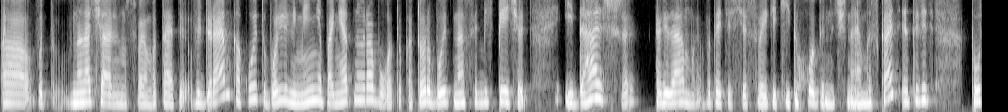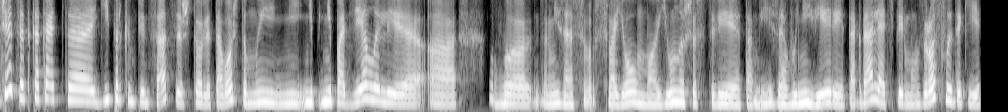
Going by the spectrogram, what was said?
э, вот на начальном своем этапе, выбираем какую-то более или менее понятную работу, которая будет нас обеспечивать, и дальше когда мы вот эти все свои какие-то хобби начинаем искать, это ведь, получается, это какая-то гиперкомпенсация, что ли, того, что мы не, не, не поделали а, в, там, не знаю, в своем юношестве, там, не знаю, в универе и так далее, а теперь мы взрослые такие,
